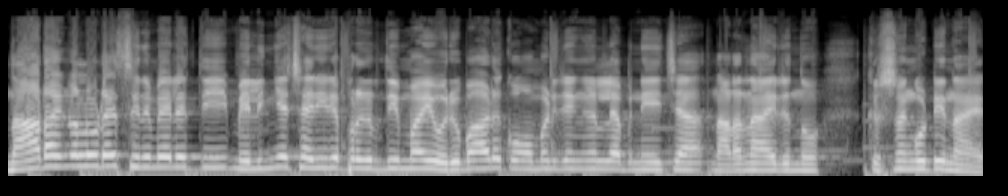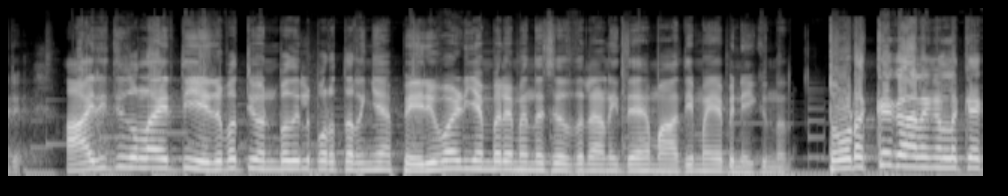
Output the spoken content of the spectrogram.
നാടകങ്ങളുടെ സിനിമയിലെത്തി മെലിഞ്ഞ ശരീരപ്രകൃതിയുമായി ഒരുപാട് കോമഡി രംഗങ്ങളിൽ അഭിനയിച്ച നടനായിരുന്നു കൃഷ്ണൻകുട്ടി നായർ. ആയിരത്തി തൊള്ളായിരത്തി എഴുപത്തി ഒൻപതിൽ പുറത്തിറങ്ങിയ പെരുവഴി അമ്പലം എന്ന ചിത്രത്തിലാണ് ഇദ്ദേഹം ആദ്യമായി അഭിനയിക്കുന്നത്. തുടക്കകാലങ്ങളിലൊക്കെ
